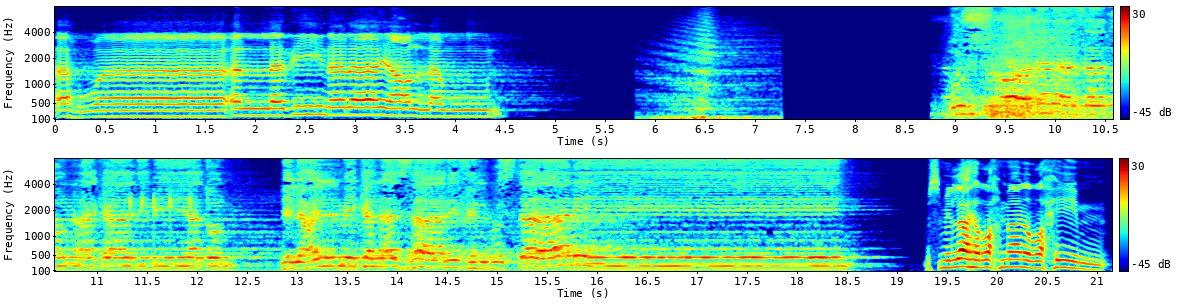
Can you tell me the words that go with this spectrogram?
اهواء الذين لا يعلمون بشرى لنا زاد أكاديمية للعلم كالأزهار في البستان. بسم الله الرحمن الرحيم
